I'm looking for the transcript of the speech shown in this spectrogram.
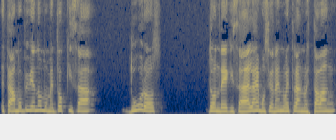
estábamos viviendo momentos quizás duros, donde quizás las emociones nuestras no estaban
